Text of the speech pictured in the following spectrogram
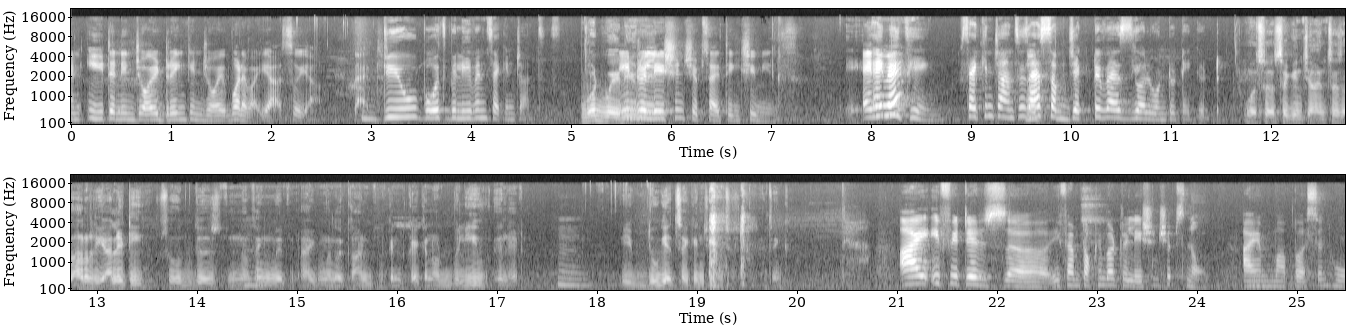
and eat and enjoy drink enjoy whatever yeah so yeah that. do you both believe in second chances what way in relationships mean? i think she means anyway Anything. Second chances as subjective as you all want to take it. Well, so second chances are a reality, so there's nothing that I, I can't, can, I cannot believe in it. You do get second chances, I think. i if it is uh, if i'm talking about relationships no i am a person who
